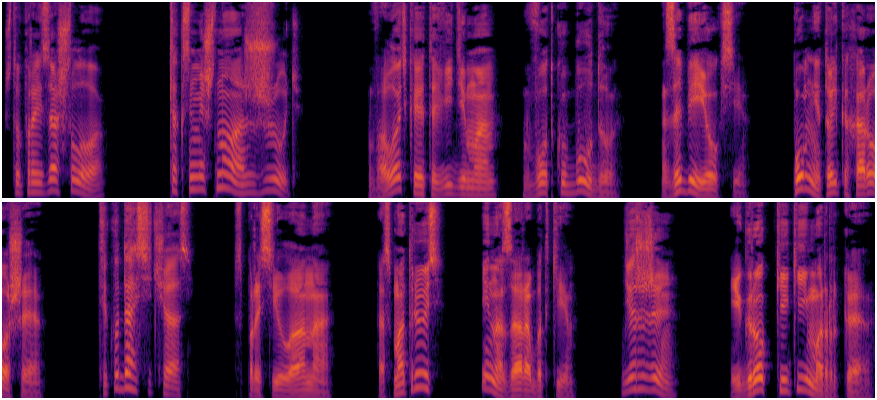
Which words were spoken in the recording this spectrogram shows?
что произошло. Так смешно, аж жуть. Володька это, видимо, водку буду. Забей, Окси. Помни только хорошее. Ты куда сейчас? Спросила она. Осмотрюсь и на заработки. Держи. Игрок Кикиморка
